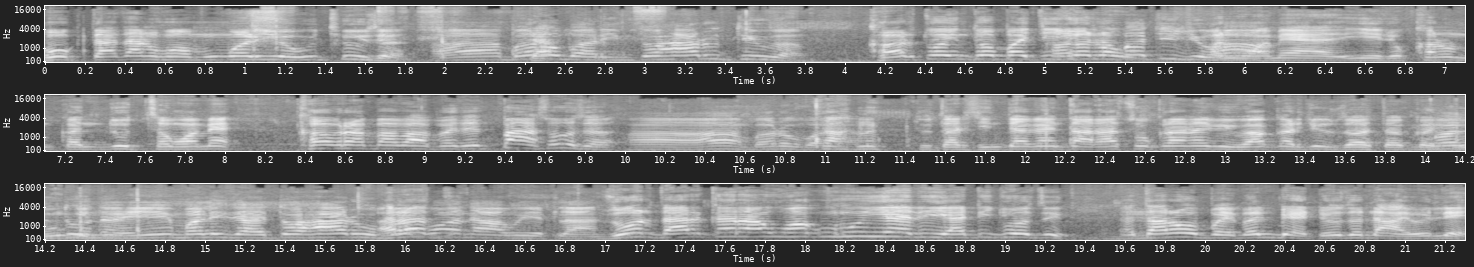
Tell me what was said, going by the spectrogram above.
હોકતા તા હું મળ્યું એવું થયું છે. હા બરોબર એમ તો સારું જ થયું ખર્ચો એમ તો બચી ગયો ને. બચી ગયો, અમે એ જો ખરું કંદૂત છે અમે ખવરાબા બાબતે પાછો છે. હા હા બરોબર. તું તાર ચિંતા કરીને તારા છોકરાને વિવાહ કરજો જ તો કરજો. નહીં મળી જાય તો સારું ભગવાન આવે એટલા. જોરદાર કરાવું આવું હું યાર યાટી જો છે. તારો ભાઈબંધ બેઠો તો ડાયો લે.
